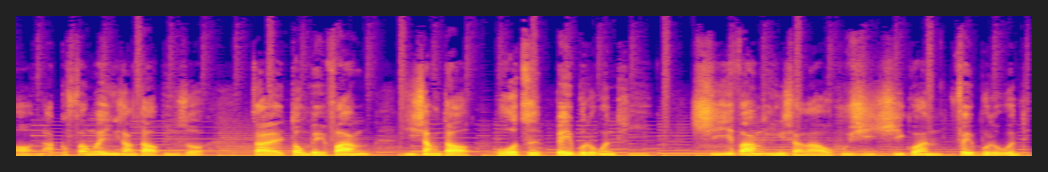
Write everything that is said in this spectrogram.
哦，哪个方位影响到？比如说在东北方影响到脖子、背部的问题；西方影响到呼吸器官、肺部的问题；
